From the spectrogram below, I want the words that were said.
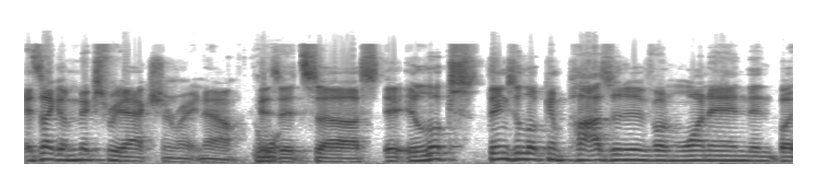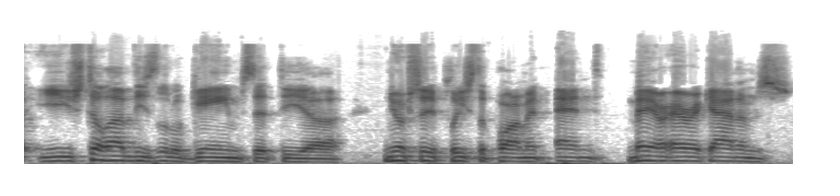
it's like a mixed reaction right now because it's uh it, it, looks things are looking positive on one end and but you still have these little games that the uh, New York City Police Department and Mayor Eric Adams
